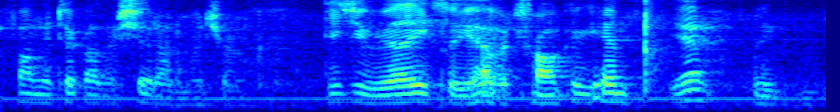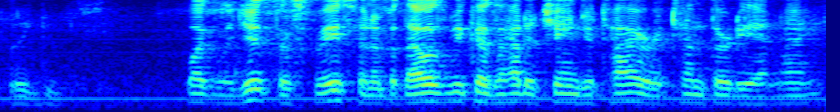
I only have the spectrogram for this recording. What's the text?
I finally took all the shit out of my trunk. Did you really? So you have a trunk again? Yeah, Like, like, like legit, there's space in it. But that was because I had to change a tire at 10:30 at night.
